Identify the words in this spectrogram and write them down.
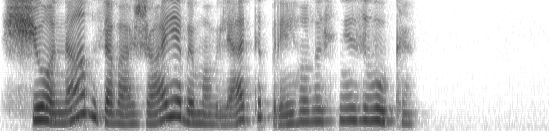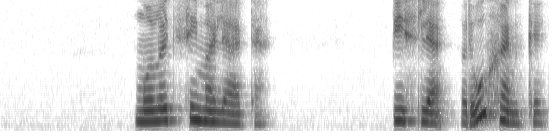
Що нам заважає вимовляти приголосні звуки? Молодці малята. Після руханки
